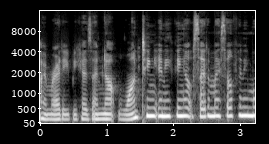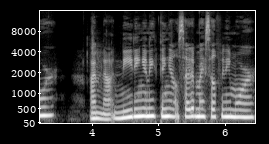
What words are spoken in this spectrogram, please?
I'm ready because I'm not wanting anything outside of myself anymore. I'm not needing anything outside of myself anymore.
